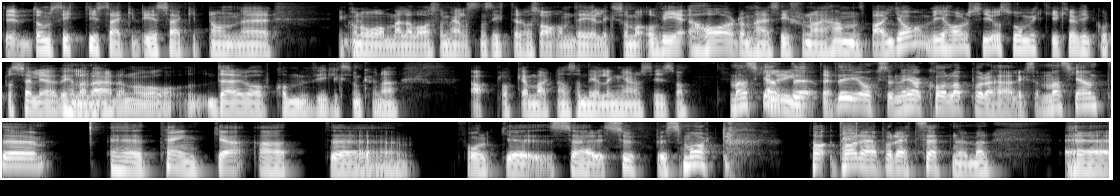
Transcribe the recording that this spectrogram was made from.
de, de sitter ju säkert, det är säkert någon eh, ekonom eller vad som helst som sitter hos AMD. Liksom, och vi har de här siffrorna i handen. Bara, ja, vi har si och så mycket grafikkort att sälja över hela Mm. världen och därav kommer vi liksom kunna ja, plocka marknadsandelar och si så. Man ska Eller inte, inte. det är också när jag kollar på det här, liksom, man ska inte eh, tänka att eh, folk är så här supersmarta. ta, ta det här på rätt sätt nu, men eh,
